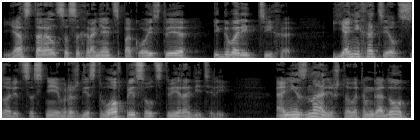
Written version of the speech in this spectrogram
Я старался сохранять спокойствие и говорить тихо. Я не хотел ссориться с ней в Рождество в присутствии родителей. Они знали, что в этом году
